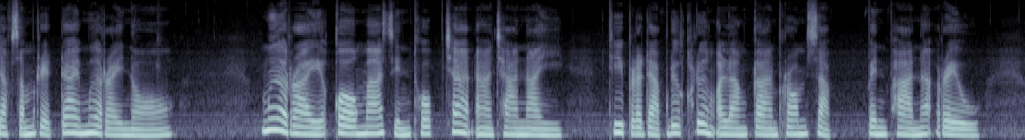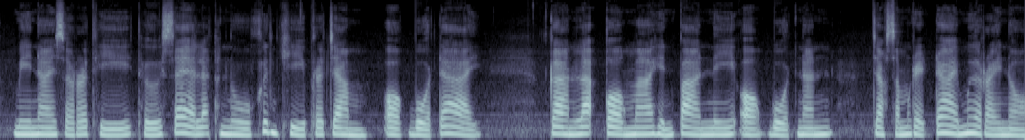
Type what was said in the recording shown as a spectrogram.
จักสำเร็จได้เมื่อไรหนอ เมื่อไรกองม้าสินทบชาติอาชาใน ที่ประดับด้วยเครื่องอลังการพร้อมสับเป็นพาณะเร็ว มีนายสารถีถือแส้และธนูขึ้นขี่ประจำออกบวชได้ การละกองมาเห็นปานนี้ออกบวชนั้นจกสำเร็จได้เมื่อไรหนอ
